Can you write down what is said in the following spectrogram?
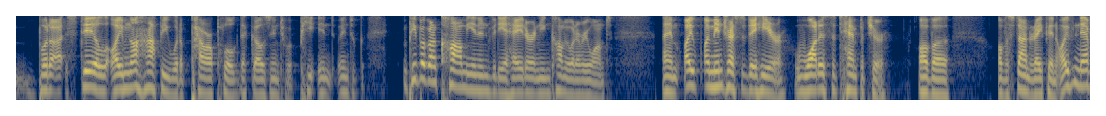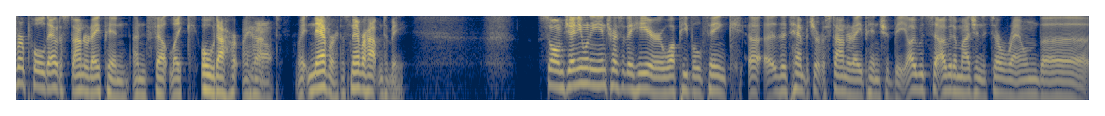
but uh, still i'm not happy with a power plug that goes into a P, in, into people are going to call me an nvidia hater and you can call me whatever you want um I, i'm interested to hear what is the temperature of a of a standard A pin. I've never pulled out a standard A pin and felt like, oh, that hurt my No. hand. Right? Never. That's never happened to me. So I'm genuinely interested to hear what people think uh, uh, the temperature of a standard A pin should be. I would say I would imagine it's around the.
